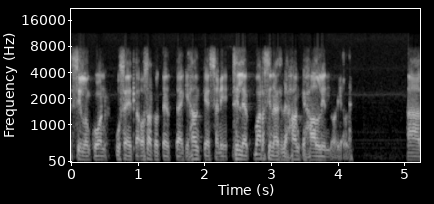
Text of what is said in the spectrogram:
silloin, kun on useita osatoteuttajakin hankkeessa, niin sille varsinaiselle hankehallinnoijalle. Ää,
